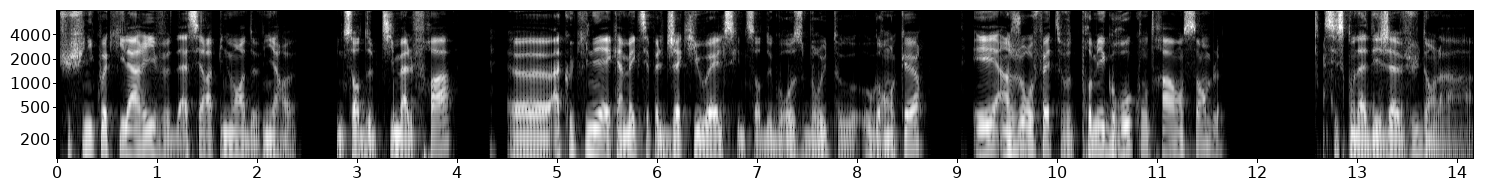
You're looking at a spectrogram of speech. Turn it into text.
tu finis quoi qu'il arrive assez rapidement à devenir euh, une sorte de petit malfrat, euh, à coquiner avec un mec qui s'appelle Jackie Wells, qui est une sorte de grosse brute au, au grand cœur. Et un jour, vous faites votre premier gros contrat ensemble. C'est ce qu'on a déjà vu dans la,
